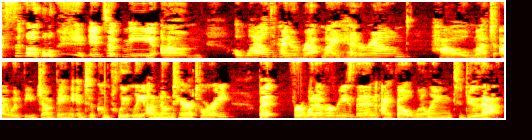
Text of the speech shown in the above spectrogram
so it took me um, a while to kind of wrap my head around how much I would be jumping into completely unknown territory. But for whatever reason, I felt willing to do that.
